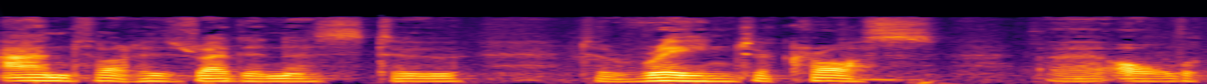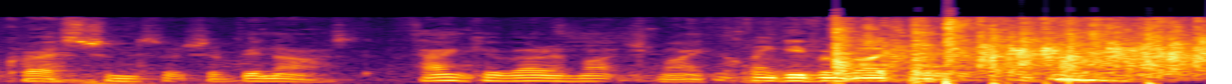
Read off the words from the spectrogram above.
and for his readiness to, to range across uh, all the questions which have been asked. Thank you very much, Michael. Thank you inviting me.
